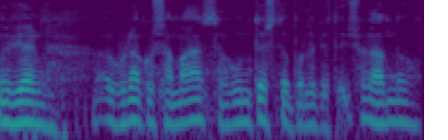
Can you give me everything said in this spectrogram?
Muy bien. ¿Alguna cosa más? ¿Algún texto por el que estéis orando?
